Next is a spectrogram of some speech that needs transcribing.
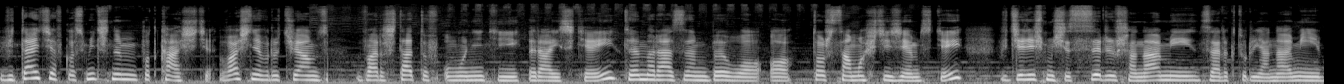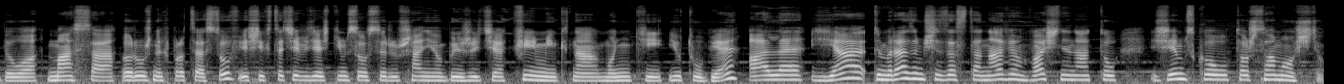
Witajcie w kosmicznym podcaście. Właśnie wróciłam z warsztatów u Moniki Rajskiej. Tym razem było o tożsamości ziemskiej. Widzieliśmy się z Syriuszanami, z Arkturianami, było masa różnych procesów. Jeśli chcecie wiedzieć, kim są Syriuszanie, obejrzyjcie filmik na Moniki YouTubie. Ale ja tym razem się zastanawiam właśnie nad tą ziemską tożsamością.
